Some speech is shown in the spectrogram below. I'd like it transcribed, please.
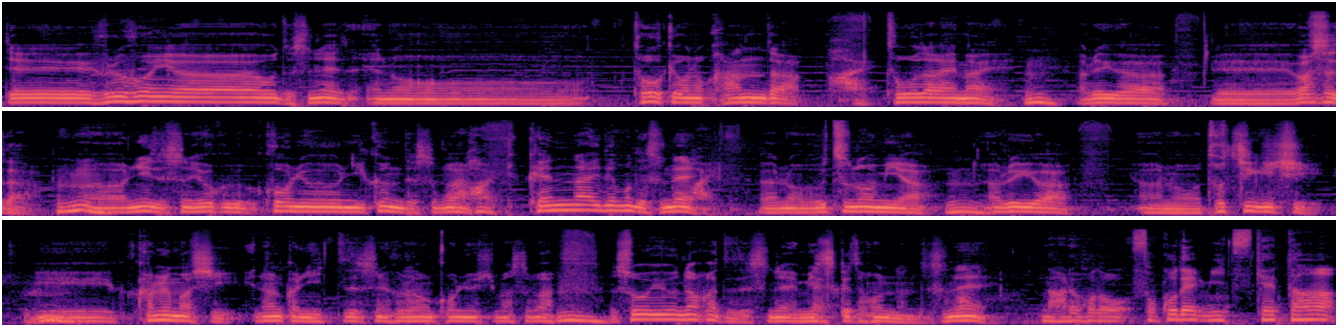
で古本屋をですね、あのー東京の神田はい。東大前うん。あるいは、えー早稲田、うん。あにですねよく購入に行くんですが、はい。県内でもですね、はい。あの宇都宮、うん。あるいはあの栃木市、えー鹿沼市なんかに行ってですね古本を購入しますが、そういう中でですね見つけた本なんですね。なるほど。そこで見つけた、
